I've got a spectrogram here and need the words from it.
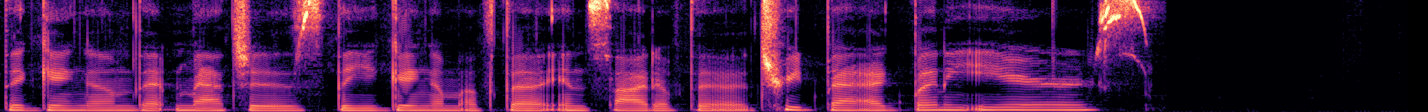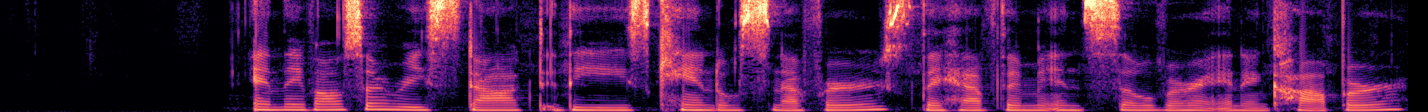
the gingham that matches the gingham of the inside of the treat bag bunny ears. And they've also restocked these candle snuffers. They have them in silver and in copper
